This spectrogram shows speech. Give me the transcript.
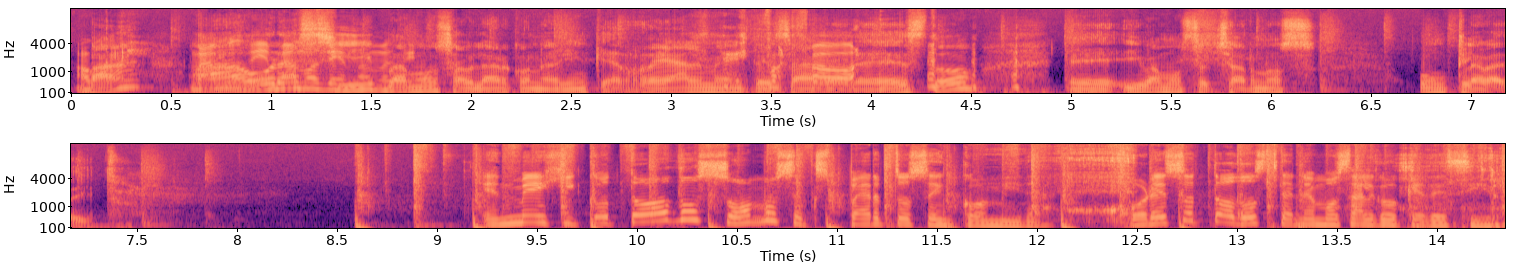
va. Vamos bien, Ahora vamos sí bien, vamos vamos a hablar con alguien que realmente sabe favor. de esto eh, y vamos a echarnos un clavadito. En México todos somos expertos en comida. Por eso todos tenemos algo que decir.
